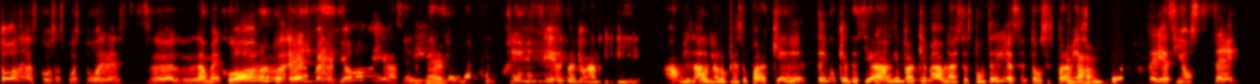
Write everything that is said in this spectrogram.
todas las cosas, pues tú eres es eh, la mejor, él perdió y así. Él perdió una mujer. Sí, él perdió ganando. Y, y a mi lado yo lo pienso, ¿para qué tengo que decir a alguien para que me habla esas tonterías? Entonces, para mí es un pura tontería. Si yo sé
